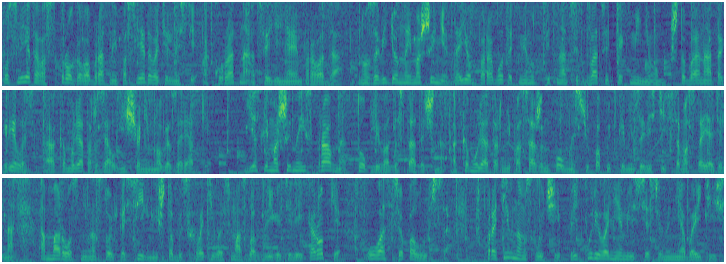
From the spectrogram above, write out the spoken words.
После этого строго в обратной последовательности аккуратно отсоединяем провода. Но заведенной машине даем поработать минут 15-20 как минимум, чтобы она отогрелась, а аккумулятор взял еще немного зарядки. Если машина исправна, топлива достаточно, аккумулятор не посажен полностью попытками завестись самостоятельно, а мороз не настолько сильный, чтобы схватилось масло в двигателе и коробке, у вас все получится. В противном случае прикуриванием, естественно, не обойтись.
